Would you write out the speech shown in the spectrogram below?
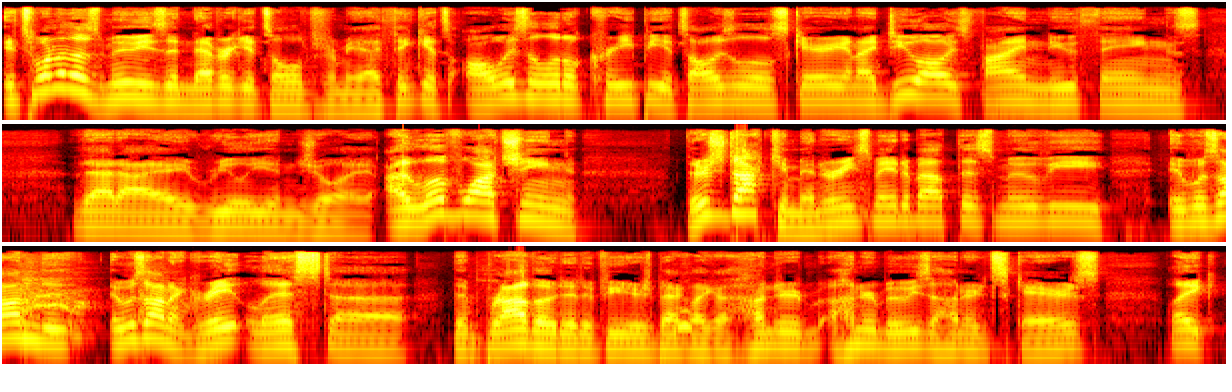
it's one of those movies that never gets old for me. I think it's always a little creepy, it's always a little scary, and I do always find new things that I really enjoy. I love watching there's documentaries made about this movie. It was on the it was on a great list uh, that Bravo did a few years back, like 100, 100 movies, 100 scares. Like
